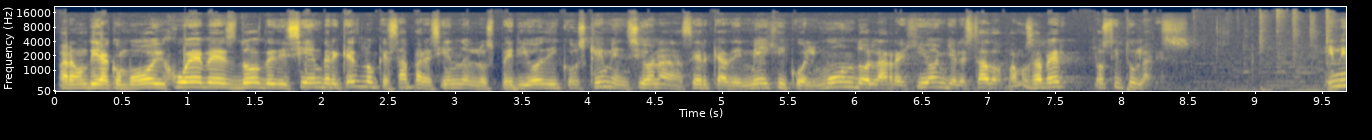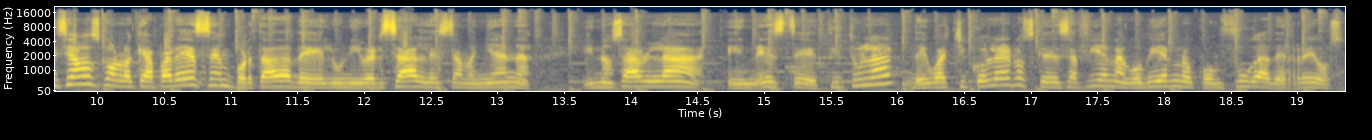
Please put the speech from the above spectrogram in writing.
Para un día como hoy, jueves 2 de diciembre, ¿qué es lo que está apareciendo en los periódicos? ¿Qué mencionan acerca de México, el mundo, la región y el Estado? Vamos a ver los titulares. Iniciamos con lo que aparece en portada del Universal esta mañana y nos habla en este titular de huachicoleros que desafían a gobierno con fuga de reos.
